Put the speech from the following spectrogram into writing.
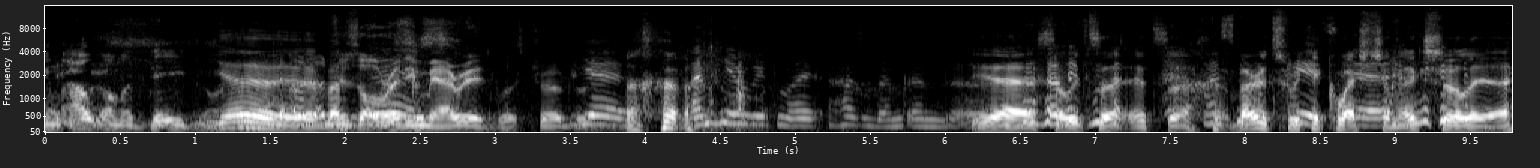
him out on a date. Yeah, but She's already Yes. married with children. yeah, I'm here with my husband and. Uh, yeah. So it's a it's a very tricky kids, question yeah. actually. Yeah.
